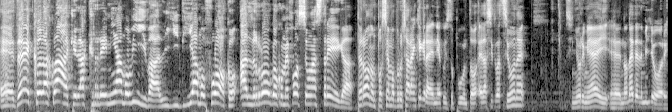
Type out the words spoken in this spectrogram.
Ed eccola qua che la cremiamo viva, gli diamo fuoco al rogo come fosse una strega. Però non possiamo bruciare anche Granny a questo punto e la situazione, signori miei, eh, non è delle migliori.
